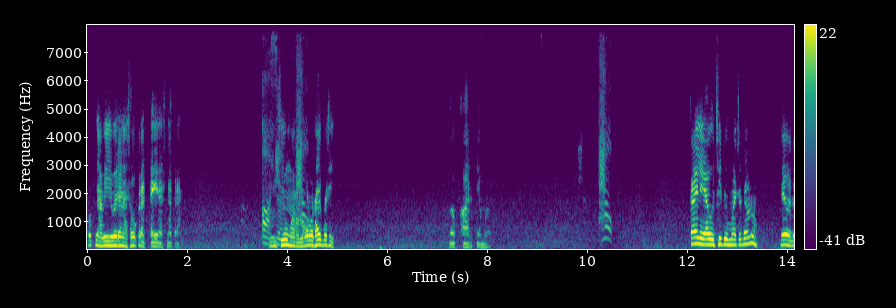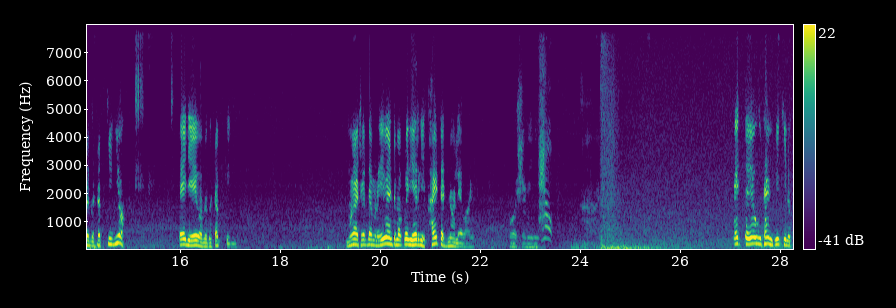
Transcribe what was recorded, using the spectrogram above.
કોકના વી વર્ષના છોકરા ટાયરાસ નકરા. શું મારો લોડો થાય પછી? બફાર તેમાં કાલે આવું છીટું માં ચડાવણું એવા ભેગો ટપકી ગયો. એ જે એવા ભેગો ટપકી ગયો. માં ચડામણ ઇવેન્ટમાં કોઈ દી હરકી ફાઇટ જ ન લેવાની. ભોસડીની એ તો એવું થાય ને પીકીનું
